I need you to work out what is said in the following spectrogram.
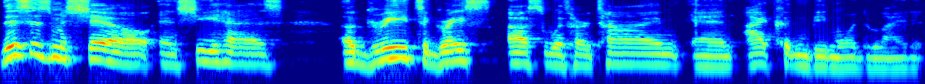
This is Michele, and she has agreed to grace us with her time, and I couldn't be more delighted.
